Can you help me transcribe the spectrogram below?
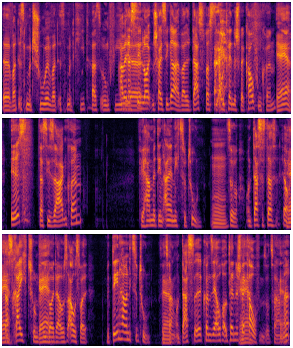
äh, was ist mit Schulen, was ist mit Kitas irgendwie. Aber das ist den Leuten scheißegal, weil das, was die authentisch verkaufen können, Ja, ja. ist, dass sie sagen können, wir haben mit den anderen nichts zu tun. So, und das ist das, ja, Mhm. Ja, ja. das reicht schon für Ja, die ja. Leute aus, aus, weil mit denen haben wir nichts zu tun, sozusagen. Und das äh, können sie auch authentisch Ja, ja. verkaufen, sozusagen. Ne?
